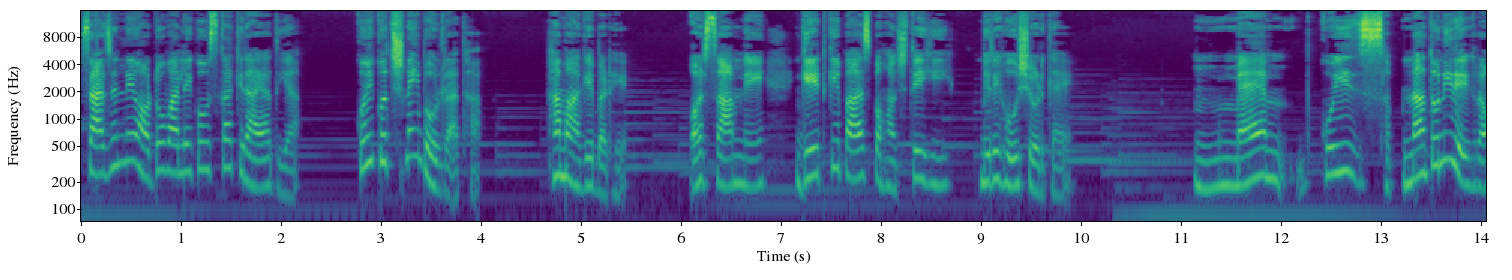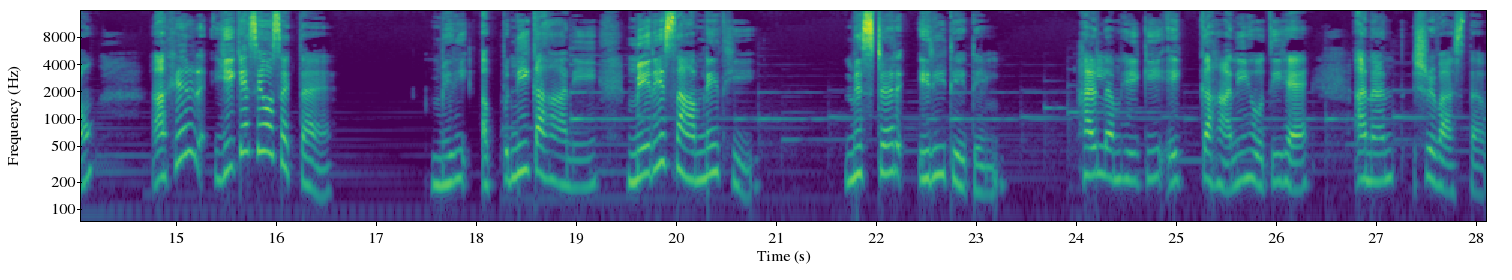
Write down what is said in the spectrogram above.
साजन ने ऑटो वाले को उसका किराया दिया। कोई कुछ नहीं बोल रहा था। हम आगे बढ़े और सामने गेट के पास पहुँचते ही मेरे होश उड़ गए। मैं कोई सपना तो नहीं देख रहा हूँ। आखिर ये कैसे हो सकता है? मेरी अपनी कहानी मेरे सामने थी। मिस्टर इरिटेटिंग। हर लम्हे की एक कहानी होती है अनंत श्रीवास्तव।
